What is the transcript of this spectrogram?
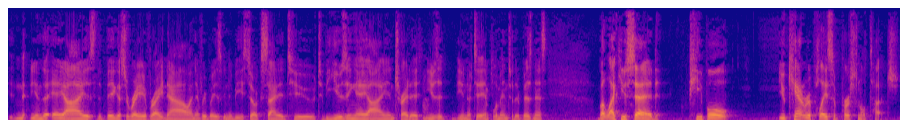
you know the AI is the biggest rave right now, and everybody's going to be so excited to to be using AI and try to use it, you know, to implement into their business. But like you said, people, you can't replace a personal touch,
